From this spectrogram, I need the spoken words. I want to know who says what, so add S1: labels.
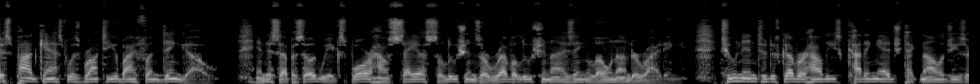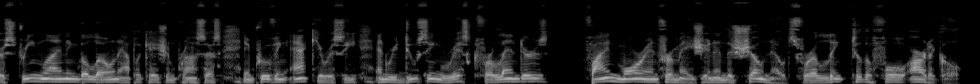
S1: This podcast was brought to you by Fundingo. In this episode, we explore how SaaS solutions are revolutionizing loan underwriting. Tune in to discover how these cutting edge technologies are streamlining the loan application process, improving accuracy, and reducing risk for lenders. Find more information in the show notes for a link to the full article.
